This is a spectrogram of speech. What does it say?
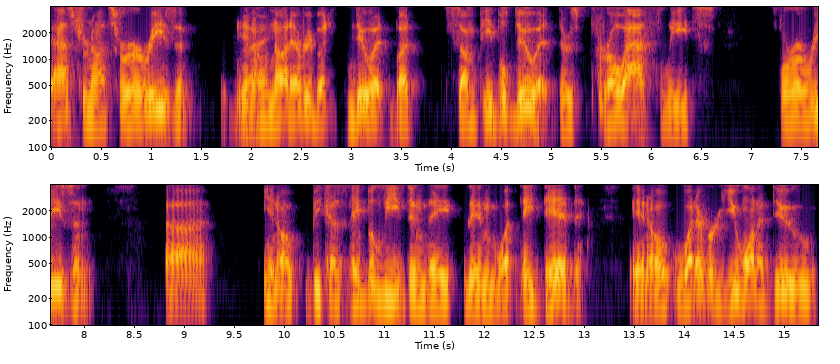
astronauts for a reason you right. know, not everybody can do it, but some people do it. There's pro athletes for a reason. Uh, you know, because they believed in they in what they did. You know, whatever you want to do,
